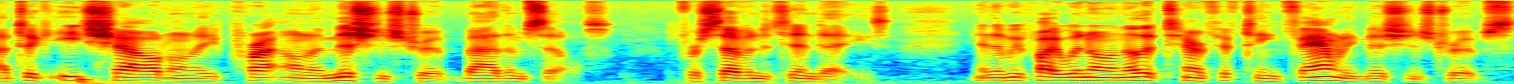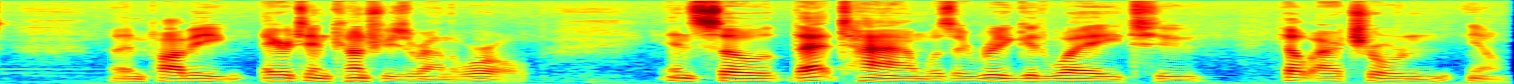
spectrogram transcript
I took each child on a pri- on a mission trip by themselves for seven to ten days, and then we probably went on another ten or fifteen family mission trips in probably eight or ten countries around the world. And so that time was a really good way to help our children, you know,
